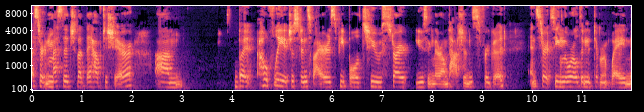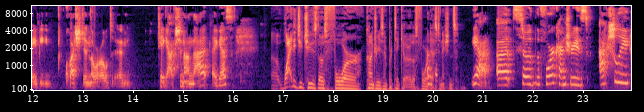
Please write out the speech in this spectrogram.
a certain message that they have to share. Um, but hopefully, it just inspires people to start using their own passions for good and start seeing the world in a different way, maybe question the world and take action on that, I guess. Uh, why did you choose those four countries in particular, those four okay. destinations? Yeah. Uh, so the four countries, actually,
